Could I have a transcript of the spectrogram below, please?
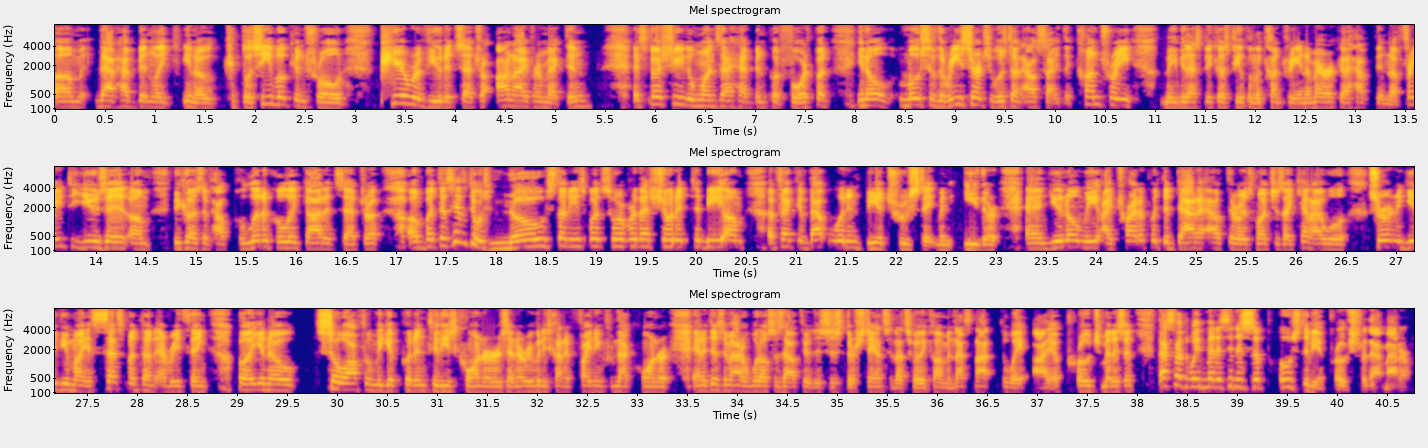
um, that have been like you know placebo controlled, peer reviewed, etc. on ivermectin, especially the ones that had been put forth. But you know most of the research it was done outside the country. Maybe that's because people in the country in America have been afraid to use it um, because of how political it got, etc. Um, but to say that there was no studies whatsoever that showed it to be um, effective, that wouldn't be a true statement either. And you know me, I try to put the data out there as much as I can. I will certainly give you my assessment on everything, but you know so often we get put into these corners and everybody's kind of fighting from that corner and it doesn't matter what else is out there this is their stance and that's where they come and that's not the way i approach medicine that's not the way medicine is supposed to be approached for that matter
